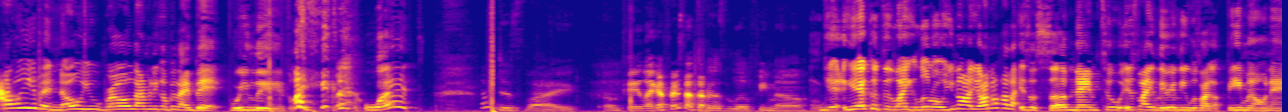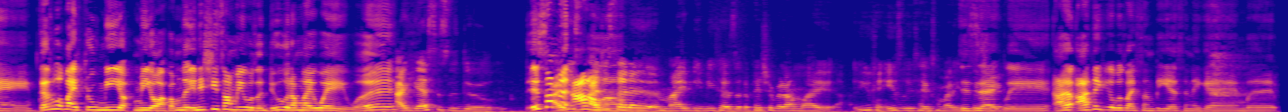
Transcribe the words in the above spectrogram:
I don't even know you, bro. I'm really gonna be like, "Bet where you live." Like, what? I'm just like, Okay, like at first I thought it was a little female. Yeah, yeah, cause it's like little. You know, y'all know how like it's a sub name too. It's like literally was like a female name. That's what like threw me me off. I'm like, and then she told me it was a dude. I'm like, wait, what? I guess it's a dude. It's I just, I, I just said it, it might be because of the picture, but I'm like, you can easily take somebody's picture. Exactly. I, I think it was like some BS in the game, but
